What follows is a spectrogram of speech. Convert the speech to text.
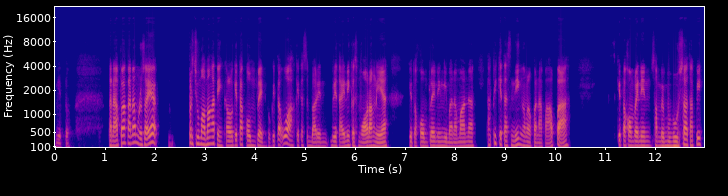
gitu. Kenapa? Karena menurut saya percuma banget nih kalau kita komplain. Kalau kita wah kita sebarin berita ini ke semua orang nih ya. Kita komplainin di mana-mana. Tapi kita sendiri nggak melakukan apa-apa. Kita komplainin sampai berbusa tapi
